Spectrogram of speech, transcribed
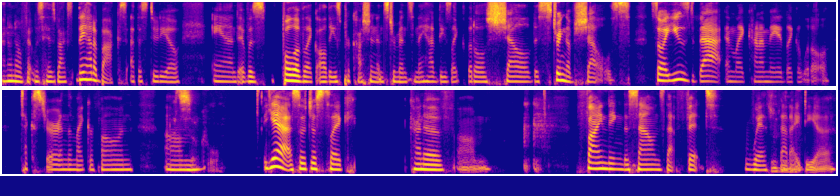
I don't know if it was his box. They had a box at the studio and it was full of like all these percussion instruments and they had these like little shell this string of shells so i used that and like kind of made like a little texture in the microphone um That's so cool. yeah so just like kind of um finding the sounds that fit with that Mhm. idea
